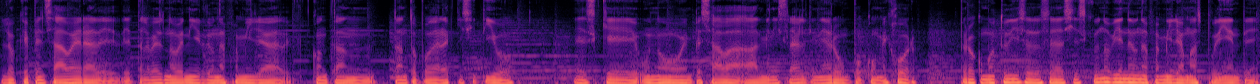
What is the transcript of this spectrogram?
lo que pensaba era de, de, tal vez no venir de una familia con tan, tanto poder adquisitivo. Es que uno empezaba a administrar el dinero un poco mejor. Pero como tú dices, o sea, si es que uno viene de una familia más pudiente,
